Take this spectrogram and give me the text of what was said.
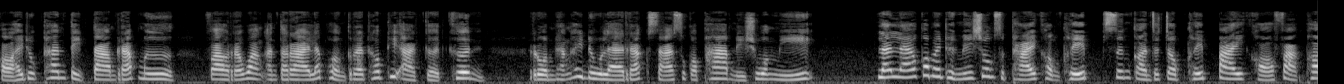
ขอให้ทุกท่านติดตามรับมือ เฝ้าระวังอันตรายและผลกระทบที่อาจเกิดขึ้น รวมทั้งให้ดูแลรักษาสุขภาพในช่วงนี้ และแล้วก็มาถึงในช่วงสุดท้ายของคลิป ซึ่งก่อนจะจบคลิปไปขอฝากพ่อ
